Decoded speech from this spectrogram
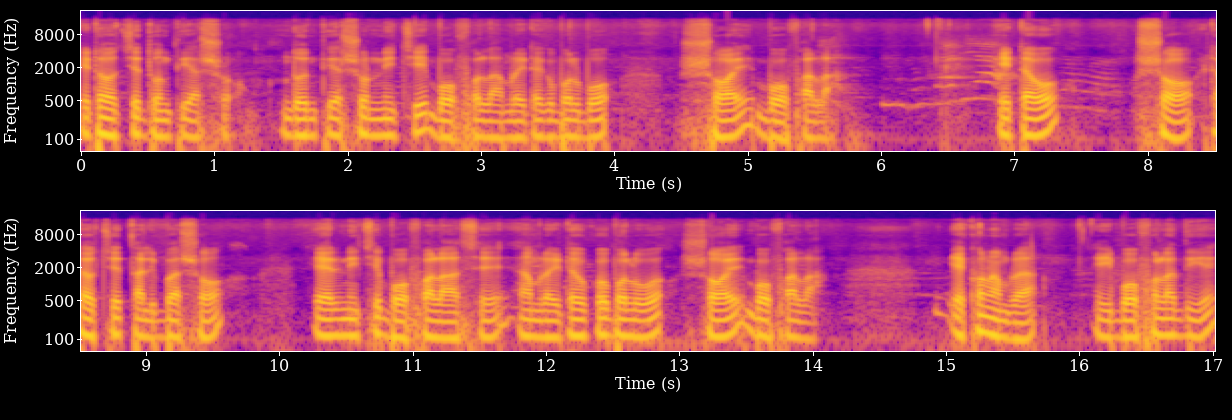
এটা হচ্ছে দন্তিয়াস্য দন্তিয়াস্যর নিচে বফলা, আমরা এটাকে বলব শয় বফালা। এটাও স, এটা হচ্ছে তালিবা স। এর নিচে বফালা আছে, আমরা এটাকে বলব শয় বফালা। এখন আমরা এই বফলা দিয়ে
